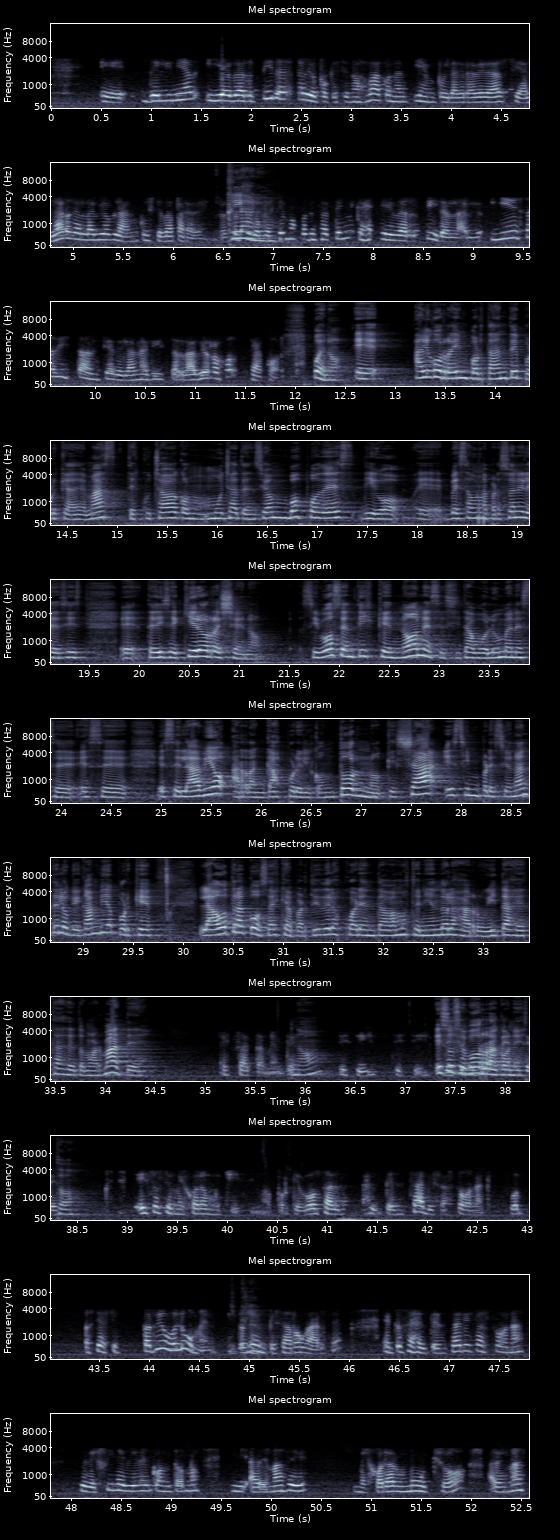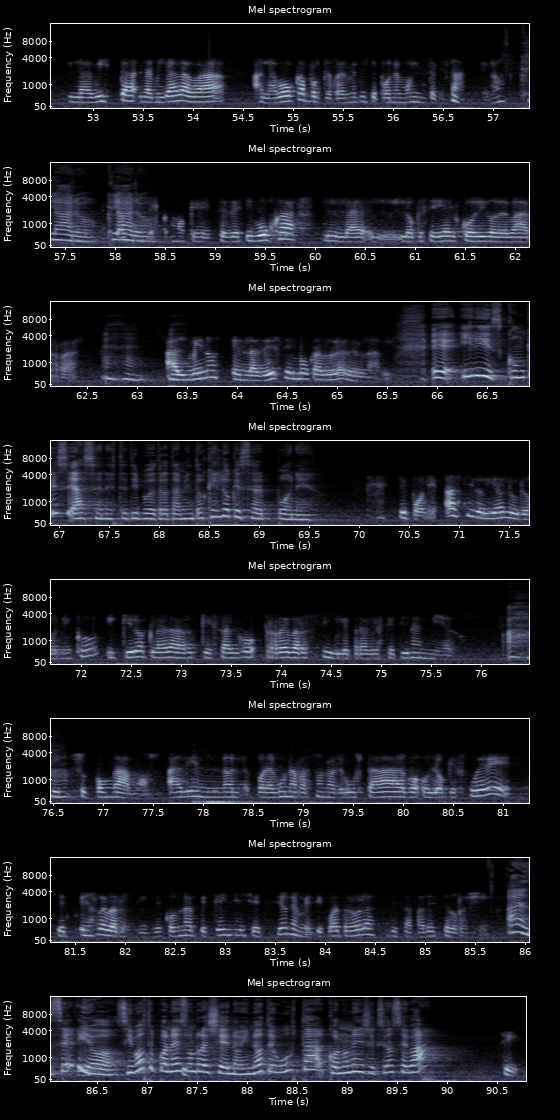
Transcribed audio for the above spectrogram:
eh, delinear y evertir el labio, porque se nos va con el tiempo y la gravedad, se alarga el labio blanco y se va para adentro. Entonces lo que hacemos con esa técnica es evertir el labio. Y esa distancia de la nariz al labio rojo se acorta. Bueno, eh, algo re importante porque además te escuchaba con mucha atención, vos podés, digo, eh, ves a una persona y le decís, eh, te dice, quiero relleno. Si vos sentís que no necesita volumen ese, ese, ese labio, arrancás por el contorno, que ya es impresionante lo que cambia porque la otra cosa es que a partir de los 40 vamos teniendo las arruguitas estas de tomar mate. Exactamente. ¿No? Sí, sí, sí, sí. Eso se borra con esto eso se mejora muchísimo, porque vos al, al tensar esa zona, que fue, o sea, se perdió volumen, entonces empezó a arrugarse, entonces al tensar esa zona se define bien el contorno y además de mejorar mucho, además la vista, la mirada va a la boca porque realmente se pone muy interesante, ¿no? Claro, claro. es como que se desdibuja lo que sería el código de barras al menos en la desembocadura del labio. Eh, Iris, ¿con qué se hacen este tipo de tratamientos? ¿Qué es lo que se pone? Se pone ácido hialurónico y quiero aclarar que es algo reversible para las que tienen miedo. Si supongamos a alguien no, por alguna razón no le gusta algo o lo que fuere, es reversible. Con una pequeña inyección en 24 horas desaparece el relleno. Ah, ¿en serio? Si vos te pones un relleno y no te gusta, ¿con una inyección se va? Sí,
